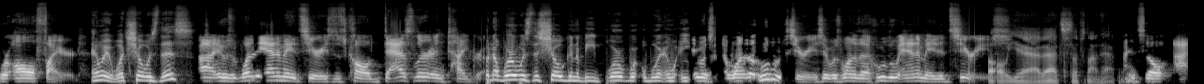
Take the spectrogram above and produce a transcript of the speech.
were all fired. And wait, what show was this? Uh, it was one of the animated series. It's called Dazzler and Tigra. But no, where was the show going to be? Where, where, where- It was one of the Hulu series. It was one of the Hulu animated series. oh yeah, that stuff's not happening. And so I-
